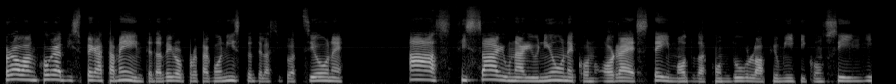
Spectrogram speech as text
prova ancora disperatamente, davvero protagonista della situazione, a fissare una riunione con Oreste in modo da condurlo a più miti consigli,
